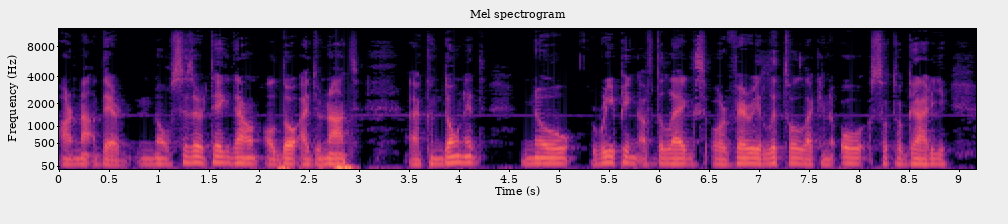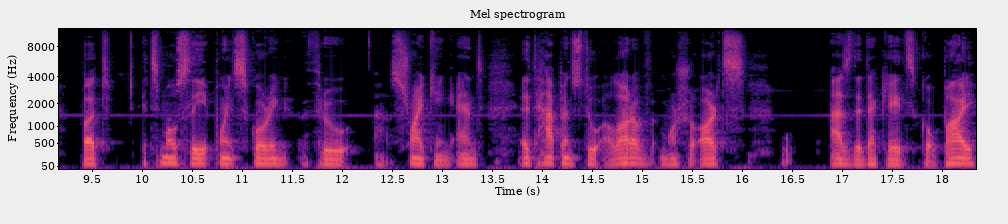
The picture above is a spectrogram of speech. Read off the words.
are not there. No scissor takedown, although I do not uh, condone it no reaping of the legs or very little like an O Sotogari, but it's mostly point scoring through uh, striking. And it happens to a lot of martial arts as the decades go by.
